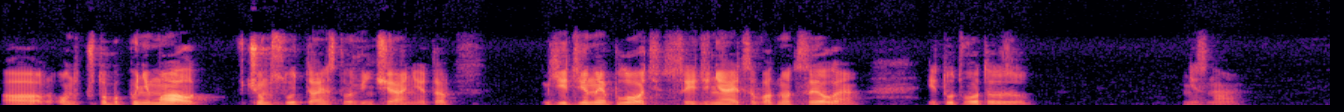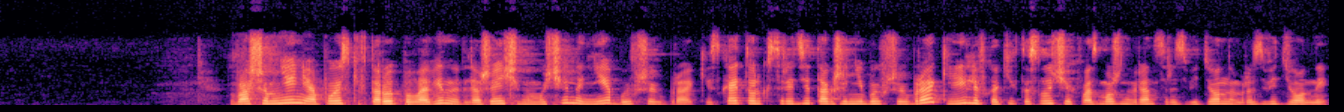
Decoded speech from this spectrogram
А, он, чтобы понимал, в чем суть таинства венчания. Это единая плоть соединяется в одно целое. И тут вот, э, не знаю, Ваше мнение о поиске второй половины для женщин и мужчины, не бывших в браке? Искать только среди также не бывших в браке или в каких-то случаях возможен вариант с разведенным, разведенный,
